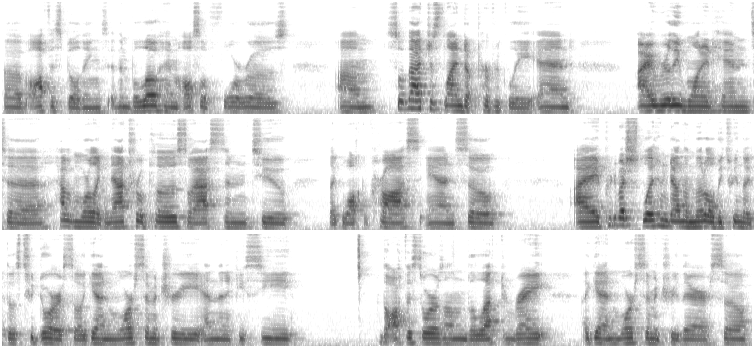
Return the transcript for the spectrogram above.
of office buildings, and then below him also four rows. Um, so that just lined up perfectly, and I really wanted him to have a more like natural pose. So I asked him to like walk across, and so I pretty much split him down the middle between like those two doors. So again, more symmetry. And then if you see the office doors on the left and right, again, more symmetry there. So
